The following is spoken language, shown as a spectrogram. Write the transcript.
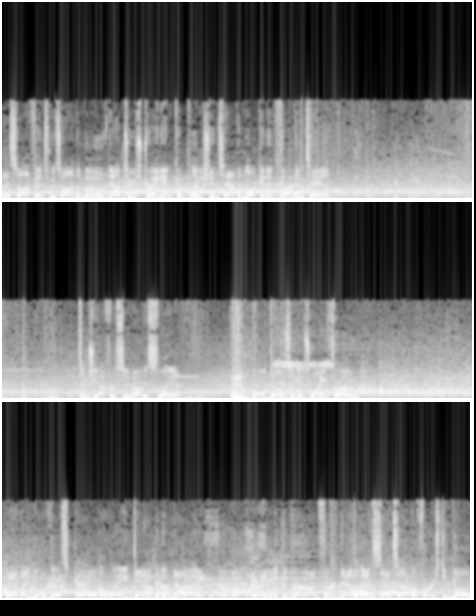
This offense was on the move. Now two straight incompletions have them looking at third and ten. To Jefferson on the slant. And bulldozing his way through. And they move this all the way down to the nine. They're able to convert on third down, and that sets up a first and goal.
